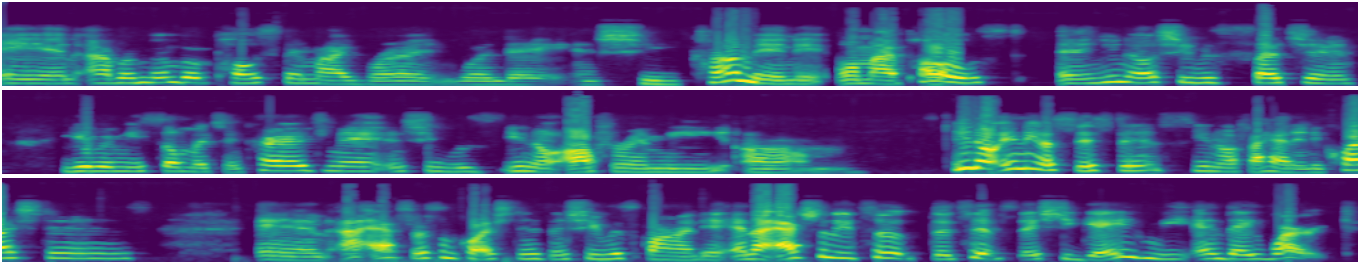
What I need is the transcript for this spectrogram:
And I remember posting my run one day and she commented on my post and you know, she was such an giving me so much encouragement and she was, you know, offering me um, you know, any assistance, you know, if I had any questions. And I asked her some questions and she responded. And I actually took the tips that she gave me and they worked.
